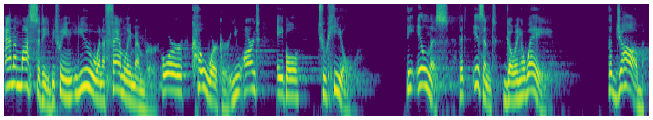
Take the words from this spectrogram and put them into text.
animosity between you and a family member or coworker you aren't able to heal. The illness that isn't going away. The job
